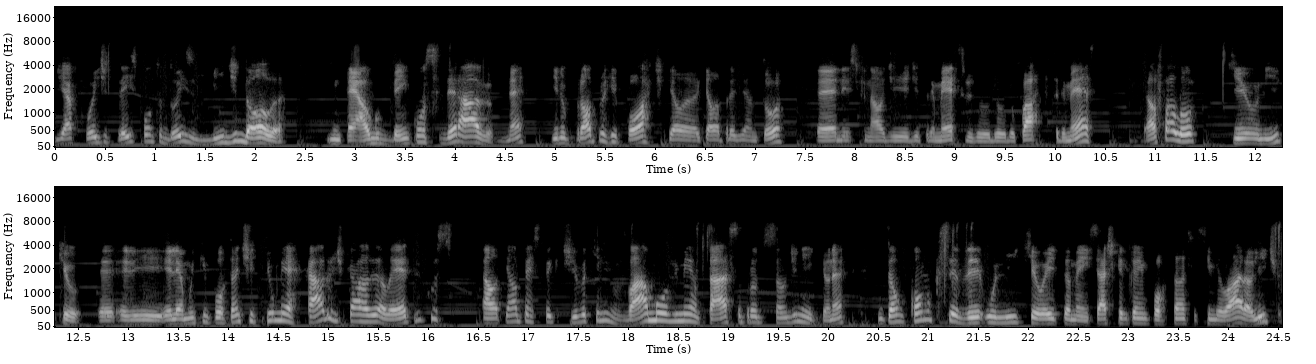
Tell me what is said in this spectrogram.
já foi de 3,2 bi de dólar. É algo bem considerável, né? E no próprio reporte que ela, que ela apresentou é, nesse final de, de trimestre, do, do, do, quarto trimestre, ela falou que o níquel é, ele, ele é muito importante e que o mercado de carros elétricos ela tem uma perspectiva que ele vá movimentar essa produção de níquel, né? Então, como que você vê o níquel aí também? Você acha que ele tem uma importância similar ao lítio?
